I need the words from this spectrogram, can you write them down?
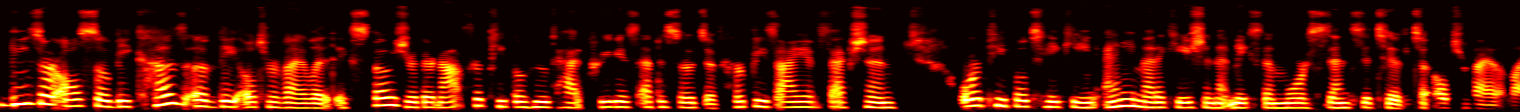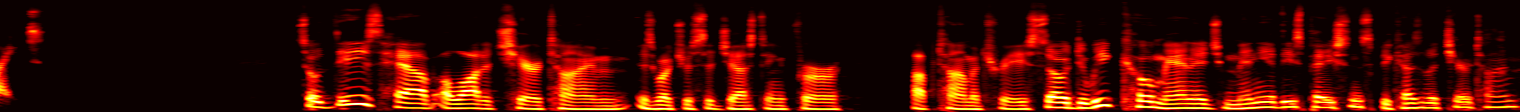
These are also because of the ultraviolet exposure. They're not for people who've had previous episodes of herpes eye infection or people taking any medication that makes them more sensitive to ultraviolet light. So these have a lot of chair time, is what you're suggesting for optometry. So do we co manage many of these patients because of the chair time?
